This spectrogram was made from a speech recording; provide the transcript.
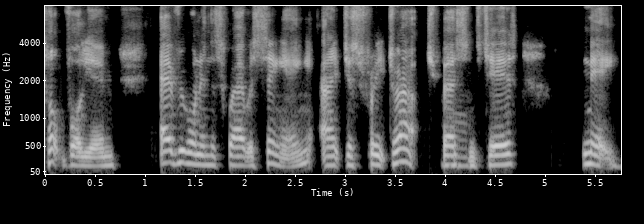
top volume, everyone in the square was singing and it just freaked her out. She burst oh. into tears. Me.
